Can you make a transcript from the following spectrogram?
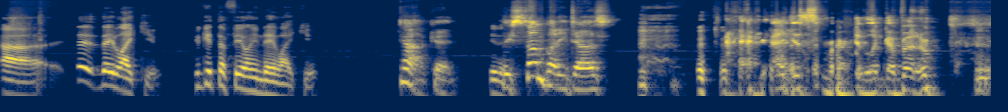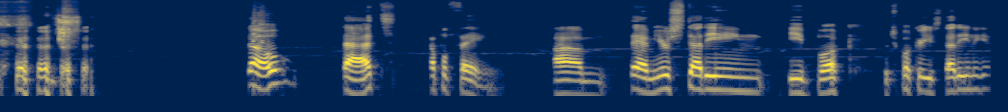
Uh, they, they like you. You get the feeling they like you. Ah, good. It At is- least somebody does. I just smirk and look up at him. so that a couple things. Um, Sam, you're studying the book. Which book are you studying again?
